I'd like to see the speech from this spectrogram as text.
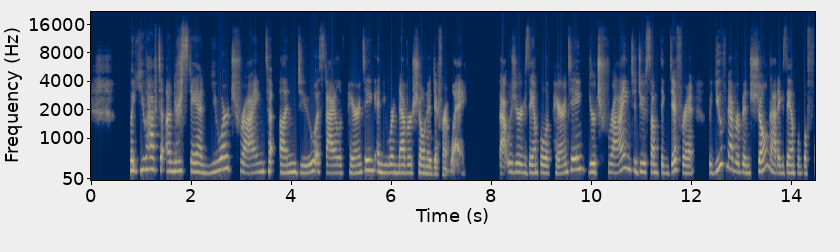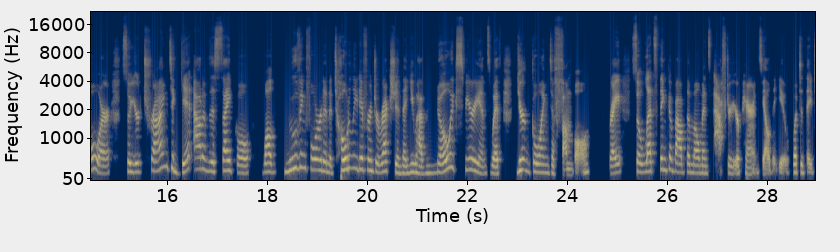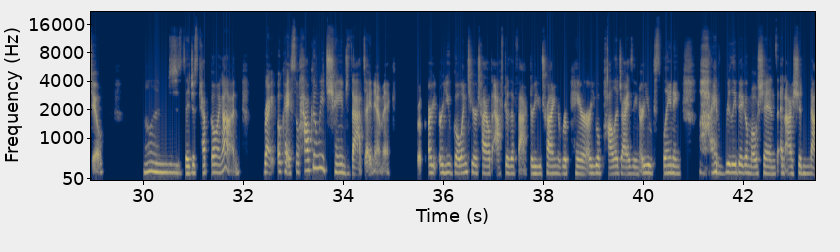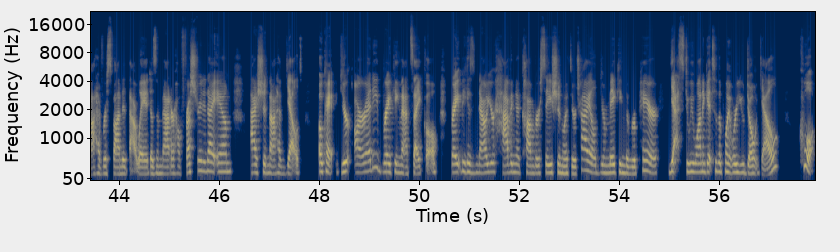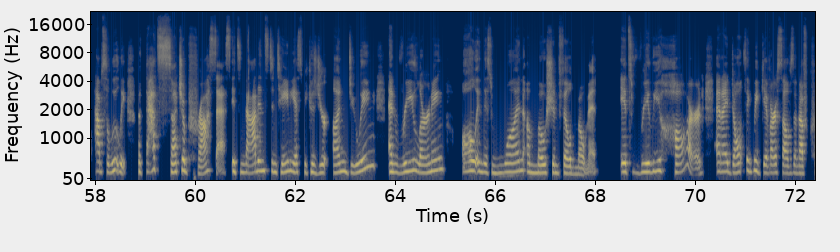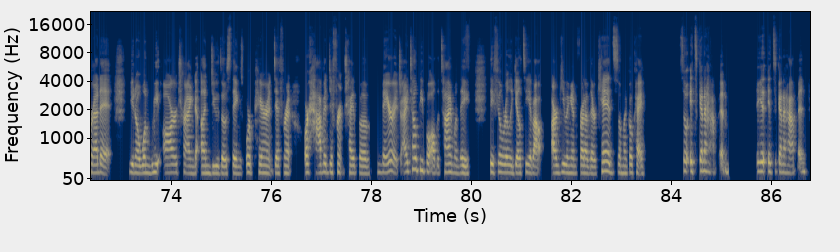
But you have to understand you are trying to undo a style of parenting and you were never shown a different way. That was your example of parenting. You're trying to do something different, but you've never been shown that example before. So you're trying to get out of this cycle while moving forward in a totally different direction that you have no experience with. You're going to fumble, right? So let's think about the moments after your parents yelled at you. What did they do? And they just kept going on. Right. Okay. So how can we change that dynamic? Are, are you going to your child after the fact? Are you trying to repair? Are you apologizing? Are you explaining, oh, I had really big emotions and I should not have responded that way? It doesn't matter how frustrated I am. I should not have yelled. Okay, you're already breaking that cycle, right? Because now you're having a conversation with your child, you're making the repair. Yes, do we want to get to the point where you don't yell? Cool, absolutely. But that's such a process. It's not instantaneous because you're undoing and relearning all in this one emotion filled moment. It's really hard. And I don't think we give ourselves enough credit, you know, when we are trying to undo those things or parent different or have a different type of marriage. I tell people all the time when they they feel really guilty about arguing in front of their kids, I'm like, okay, so it's going to happen. It, it's going to happen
